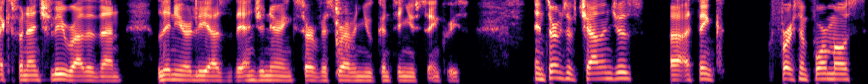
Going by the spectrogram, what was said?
exponentially rather than linearly as the engineering service revenue continues to increase. In terms of challenges uh, i think first and foremost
